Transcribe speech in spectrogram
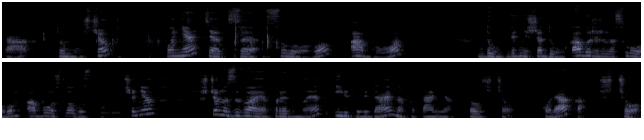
Так, тому що поняття це слово або дум, вірніше думка, виражена словом або словосполученням, що називає предмет і відповідає на питання хто що. Колядка що.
